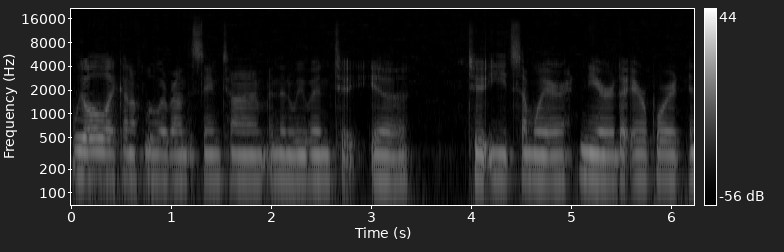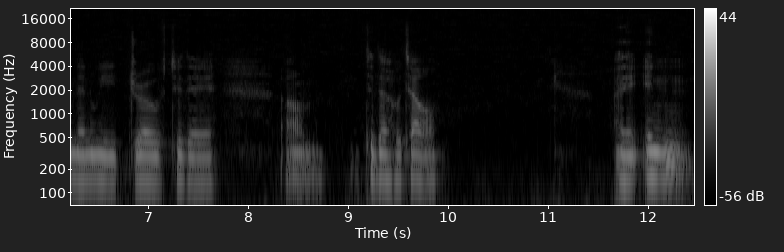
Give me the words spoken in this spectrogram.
we all like kind of flew around the same time, and then we went to uh, to eat somewhere near the airport, and then we drove to the um, to the hotel. I, in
